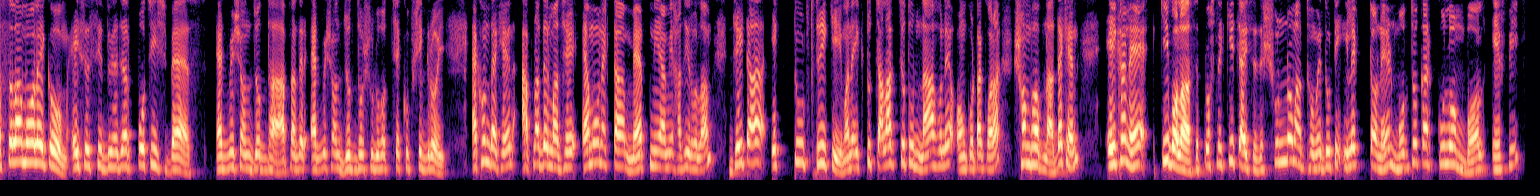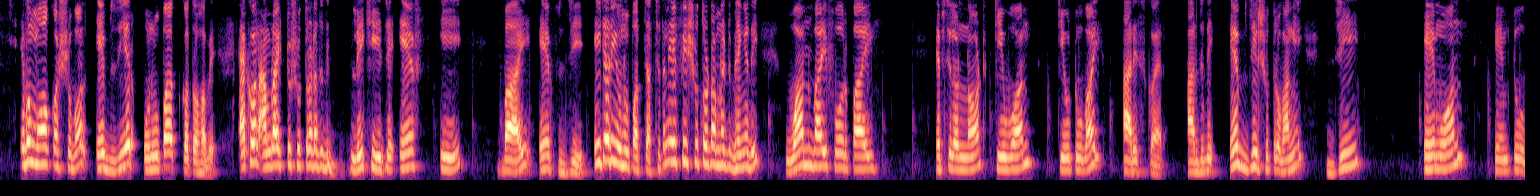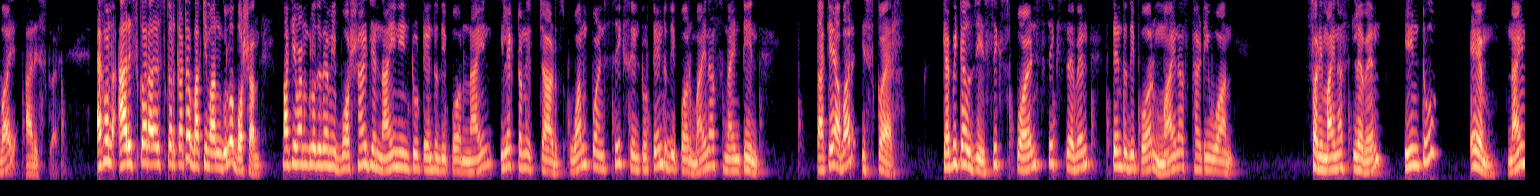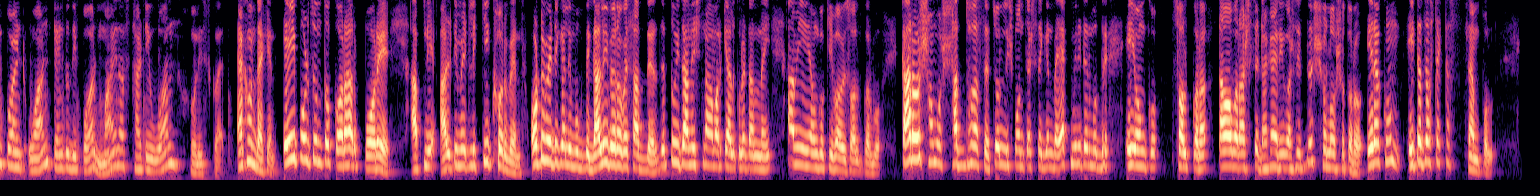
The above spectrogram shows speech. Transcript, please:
আসসালামু আলাইকুম। এইচএসসি দুই হাজার পঁচিশ ব্যাস অ্যাডমিশন যোদ্ধা। আপনাদের অ্যাডমিশন যুদ্ধ শুরু হচ্ছে খুব শীঘ্রই। এখন দেখেন আপনাদের মাঝে এমন একটা ম্যাথ নিয়ে আমি হাজির হলাম, যেটা একটু ট্রিকি মানে একটু চালাক চতুর না হলে অঙ্কটা করা সম্ভব না। দেখেন, এইখানে কি বলা আছে? প্রশ্নে কি চাইছে? যে শূন্য মাধ্যমে দুটি ইলেকট্রনের মধ্যকার কুলম বল এফই এবং মহাকর্ষ বল এফ জি এর অনুপাত কত হবে? এখন আমরা একটু সূত্রটা যদি লিখি যে F E by F G এইটারই অনুপাত চাচ্ছে। তাহলে এফ এর সূত্রটা আমরা একটু ভেঙে দিই। One by four pi epsilon not Q one Q two by R square আর যদি এফ জির সূত্র ভাঙি G M one M two by R square এখন আর স্কোয়ার আর স্কোয়ার কাটা, বাকি মানগুলো বসান। বাকি মানগুলো যদি আমি বসাই যে nine into ten to the power nine electronic charge one point six into ten to the power minus nineteen তাকে আবার square capital G six point six seven ten to the power minus thirty one sorry minus eleven into M nine point one ten to the power minus thirty one whole square এখন দেখেন, এই পর্যন্ত করার পরে আপনি ultimately কি করবেন? Automatically মুখ দিয়ে গালি বেরোবে সাধ্যের, যে তুই জানিস না, আমার ক্যালকুলেটার নেই, আমি এই অঙ্ক কীভাবে সলভ করব? কারোর সমস্যা সাধ্য আছে চল্লিশ পঞ্চাশ সেকেন্ড বা এক মিনিটের মধ্যে এই অঙ্ক সলভ করা, তাও আবার আসছে ঢাকা ইউনিভার্সিটিতে ষোলো সতেরো এরকম, এটা জাস্ট একটা স্যাম্পল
